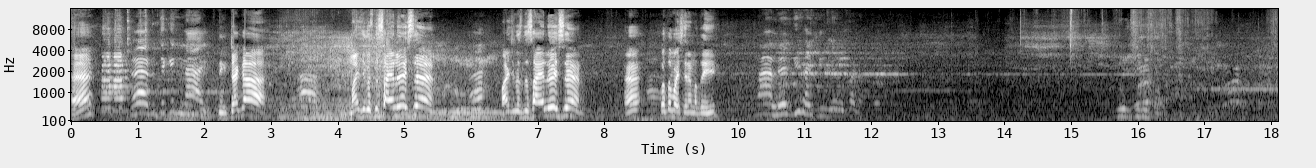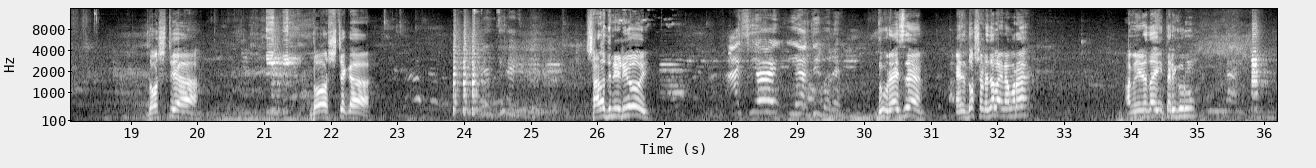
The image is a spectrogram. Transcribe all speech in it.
হ্যাঁ? হ্যাঁ টাকা? হ্যাঁ। মাঝে করতে চাইল হয়েছেন হ্যাঁ। মাঝে করতে চাইল হয়েছেন হ্যাঁ? কত পাইছেন না তুই দশ টাকা। দশ টাকা। সারাদিন এডি ওই আইসি ওই ইয়া দিব রে দূর আইছেন এনে দশ টাকা জ্বালাই না আমরা। আমি এটা তাই ইত্যাদি করুন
